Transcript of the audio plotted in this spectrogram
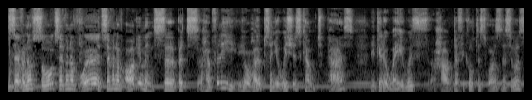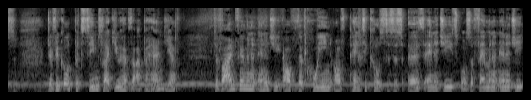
Seven of swords, seven of words, seven of arguments. Uh, but hopefully, your hopes and your wishes come to pass you get away with how difficult this was. This was difficult, but seems like you have the upper hand, yeah? Divine feminine energy of the Queen of Pentacles. This is earth energy, it's also feminine energy.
